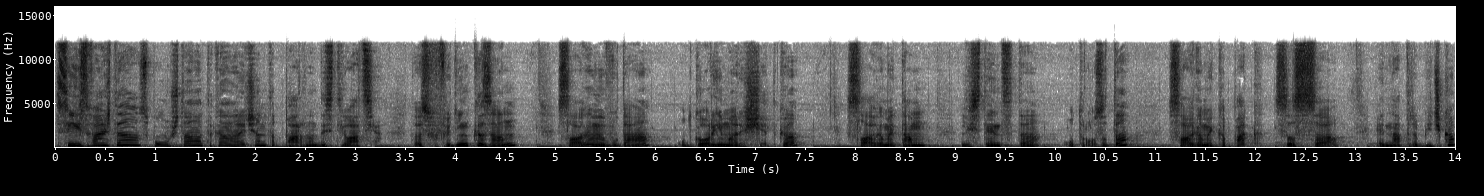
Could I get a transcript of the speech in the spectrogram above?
се изважда с помощта на така наречената парна дестилация. Тоест в един казан слагаме вода, отгоре има решетка, слагаме там листенцата от розата, слагаме капак с а, една тръбичка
